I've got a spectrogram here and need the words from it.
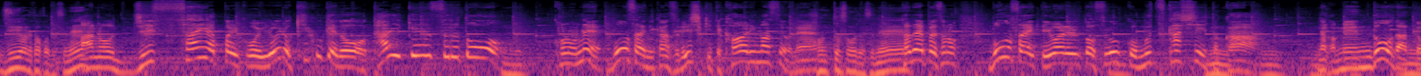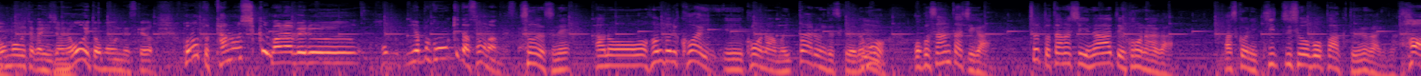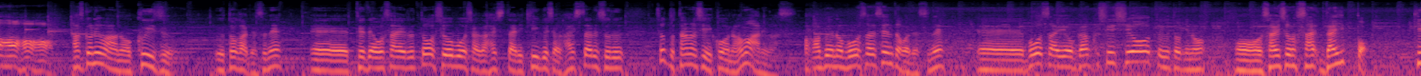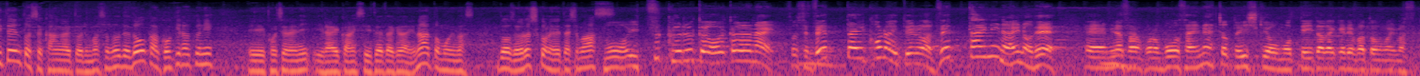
重要なところですね。あの実際やっぱりこういろいろ聞くけど体験すると、このね防災に関する意識って変わりますよね。本当そうですね。ただやっぱりその防災って言われるとすごくこう難しいとか、うんうんなんか面倒だって思う人が非常に多いと思うんですけど、このと楽しく学べるほやっぱこう起きたそうなんですかね？そうですね、あのー本当に怖いえーコーナーもいっぱいあるんですけれども、お子さんたちがちょっと楽しいなというコーナーがあそこにキッズ消防パークというのがあります。はあ、はあはあそこにはあのクイズとかですね、えー手で押さえると消防車が走ったり救急車が走ったりするちょっと楽しいコーナーもあります。安倍の防災センターはですね、えー防災を学習しようという時のお最初のさ第一歩起点として考えておりますのでどうかご気楽に、えーこちらに来館していただきたいなと思います。どうぞよろしくお願いいたします。もういつ来るかわからない。そして絶対来ないというのは絶対にないので、えー皆さんこの防災ねちょっと意識を持っていただければと思います。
